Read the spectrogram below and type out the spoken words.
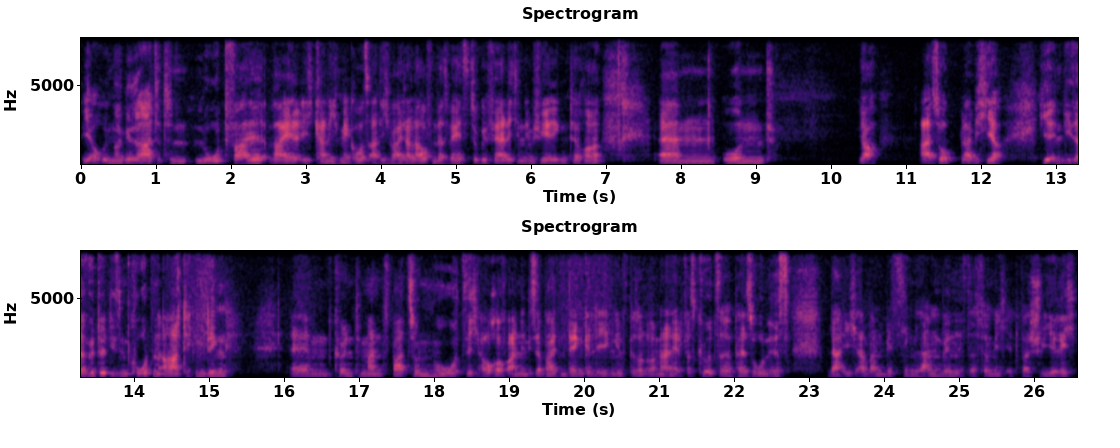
wie auch immer gerateten Notfall, weil ich kann nicht mehr großartig weiterlaufen. Das wäre jetzt zu gefährlich in dem schwierigen Terrain. Ähm, und ja, also bleibe ich hier. Hier in dieser Hütte, diesem kotenartigen Ding, ähm, könnte man zwar zur Not sich auch auf eine dieser beiden Bänke legen, insbesondere wenn man eine etwas kürzere Person ist. Da ich aber ein bisschen lang bin, ist das für mich etwas schwierig.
